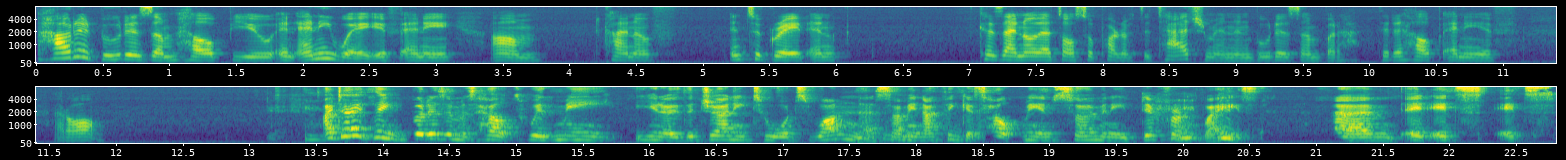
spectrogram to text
how did buddhism help you in any way if any um kind of integrate and because i know that's also part of detachment in buddhism but did it help any if at all I don't think Buddhism has helped with me, you know, the journey towards oneness. I mean, I think it's helped me in so many different ways. Um, it, it's it's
